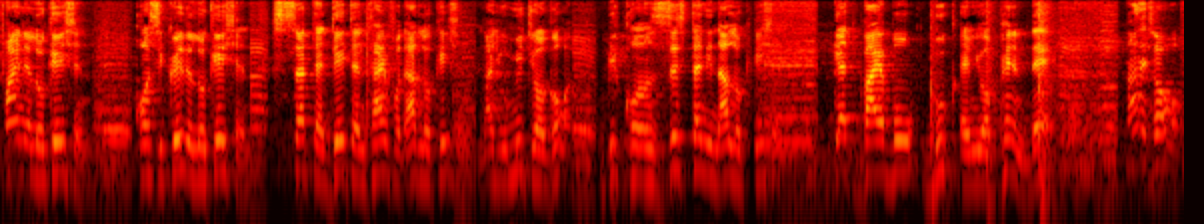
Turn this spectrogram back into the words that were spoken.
Find a location, consecrate the location, set a date and time for that location that you meet your God. Be consistent in that location. Get Bible, book, and your pen there. That is all.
